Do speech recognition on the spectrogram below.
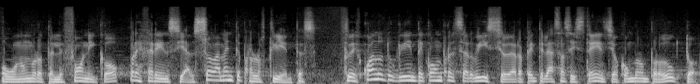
o un número telefónico preferencial solamente para los clientes? Entonces, cuando tu cliente compra el servicio, de repente le hace asistencia o compra un producto,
